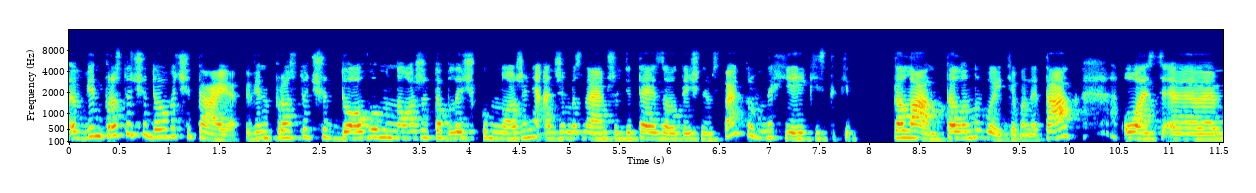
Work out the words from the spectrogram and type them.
Е, Він просто чудово читає, він просто чудово множить табличку множення, адже ми знаємо, що дітей з аутичним спектром в них є якісь такі талант, талановиті вони, так? Ось. Е,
